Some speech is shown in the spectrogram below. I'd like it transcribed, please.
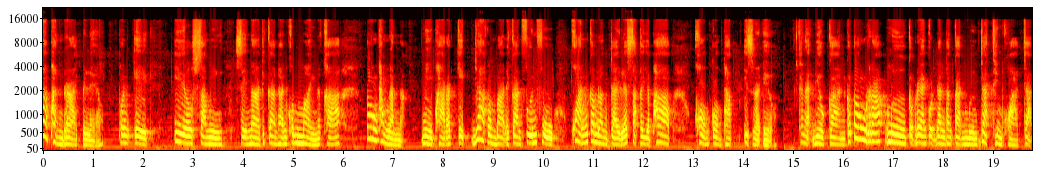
5,000 รายไปแล้วพลเอก เอลซามีเสนาธิการทหารคนใหม่นะคะ ต้องทำงานหนักมีภารกิจยากลำบากในการฟื้นฟู ขวัญกำลังใจและศักยภาพของกองทัพอิสราเอล ขณะเดียวกันก็ต้องรับมือกับแรงกดดันทางการเมืองจากทีมขวาจัด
